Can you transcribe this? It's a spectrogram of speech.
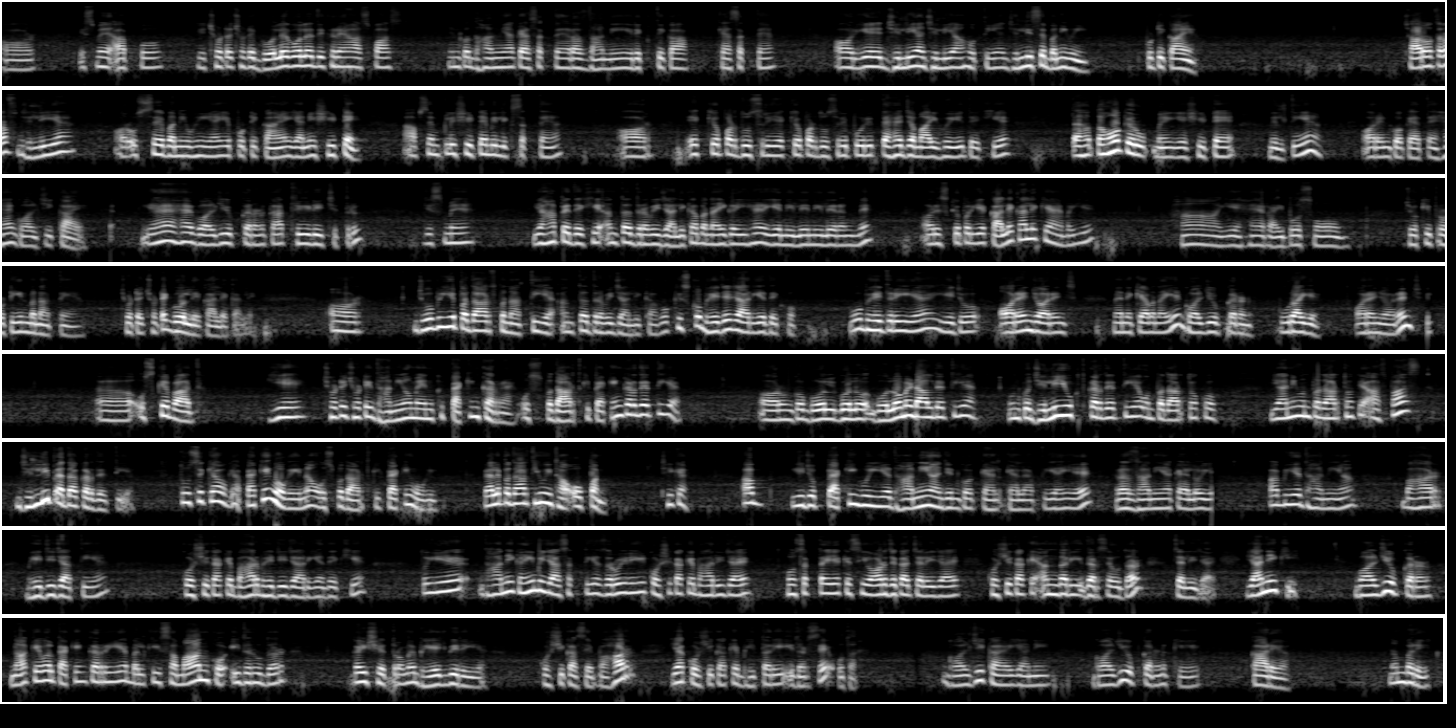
और इसमें आपको ये छोटे छोटे गोले गोले दिख रहे हैं आसपास। इनको धानियाँ कह सकते हैं रसधानी रिक्तिका कह सकते हैं। और ये झिल्लियाँ झिल्लियाँ होती हैं, झिल्ली से बनी हुई पुटिकाएँ। चारों तरफ़ झिल्ली है। और उससे बनी हुई हैं ये पुटिकाएँ, यानी शीटें। आप सिंपली शीटें भी लिख सकते हैं। और एक के ऊपर दूसरी, एक के ऊपर दूसरी, पूरी तह जमाई हुई, देखिए। तह, तहों के रूप में ये शीटें मिलती हैं और इनको कहते हैं गॉल्जी काय यह है गॉल्जी उपकरण का थ्री चित्र, जिसमें यहाँ पे देखिए अंतर्द्रवी जालिका बनाई गई है, ये नीले नीले रंग में। और इसके ऊपर ये काले काले क्या हैं भैया? हाँ ये हैं राइबोसोम, जो कि प्रोटीन बनाते हैं। छोटे छोटे गोले काले काले और जो भी ये पदार्थ बनाती है अंतर्द्रवी जालिका वो किसको भेजे जा रही है देखो। वो भेज रही है ये जो ऑरेंज ऑरेंज मैंने क्या बनाई है? गॉल्जी उपकरण, पूरा ये ऑरेंज ऑरेंज उसके बाद ये छोटी छोटी धानियों में इनकी पैकिंग कर रहा है। उस पदार्थ की पैकिंग कर देती है और उनको गोल, गोलो, गोलों में डाल देती है। उनको झिल्ली युक्त कर देती है उन पदार्थों को, यानी उन पदार्थों के आसपास झिल्ली पैदा कर देती है। तो उससे क्या हो गया? पैकिंग हो गई ना उस पदार्थ की? पैकिंग हो गई। पहले पदार्थ यूँ ही था ओपन ठीक है? अब ये जो पैकिंग हुई है धानियाँ जिनको कह कहलाती हैं, ये रसधानियाँ कह लो ये। अब ये धानियाँ बाहर भेजी जाती हैं। कोशिका के बाहर भेजी जा रही हैं, देखिए। तो ये धानी कहीं भी जा सकती है। ज़रूरी नहीं कि कोशिका के बाहर ही जाए। हो सकता है ये किसी और जगह चली जाए। कोशिका के अंदर ही इधर से उधर चली जाए। यानी कि गॉल्जी उपकरण ना केवल पैकिंग कर रही है, बल्कि सामान को इधर उधर कई क्षेत्रों में भेज भी रही है। कोशिका से बाहर या कोशिका के भीतर ही इधर से उधर। गॉल्जी का यानी गॉल्जी उपकरण के कार्य। नंबर एक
